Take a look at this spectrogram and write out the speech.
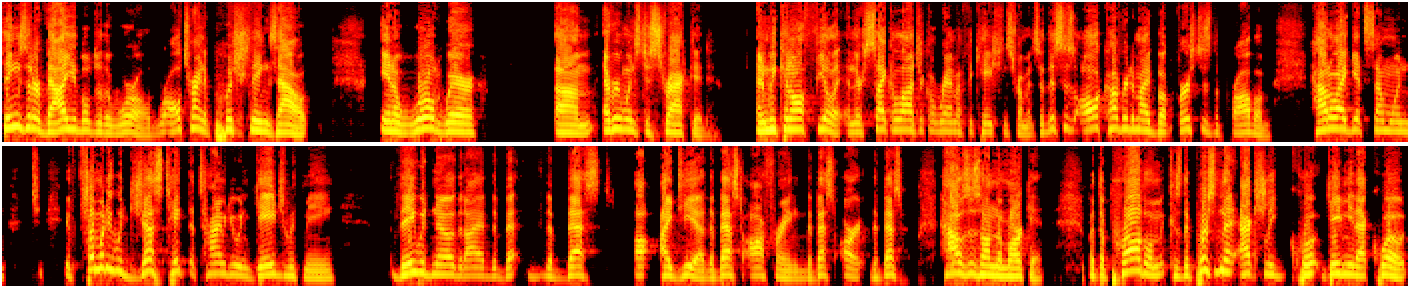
things that are valuable to the world. We're all trying to push things out in a world where um, everyone's distracted and we can all feel it and there's psychological ramifications from it so this is all covered in my book first is the problem how do i get someone to, if somebody would just take the time to engage with me they would know that i have the, be- the best uh, idea the best offering the best art the best houses on the market but the problem, because the person that actually quote, gave me that quote,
